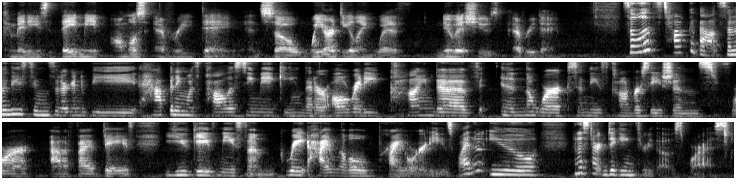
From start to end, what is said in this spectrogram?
committees they meet almost every day, and so we are dealing with new issues every day. So let's talk about some of these things that are going to be happening with policymaking that are already kind of in the works in these conversations for out of five days. You gave me some great high level priorities. Why don't you kind of start digging through those for us?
